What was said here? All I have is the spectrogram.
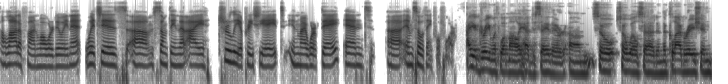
a lot of fun while we're doing it, which is um, something that I truly appreciate in my workday and uh, am so thankful for. I agree with what Molly had to say there. Um, so so well said. And the collaboration,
